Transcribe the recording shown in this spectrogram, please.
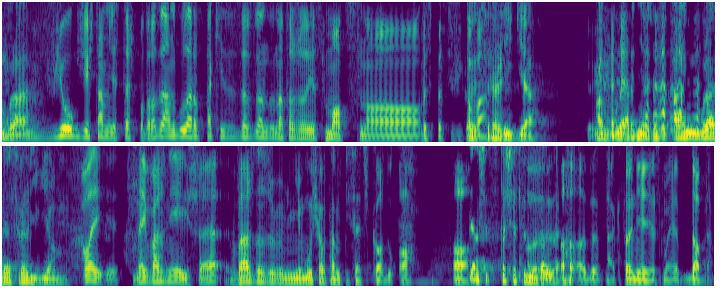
Angulara. Vue gdzieś tam jest też po drodze. Angular taki ze względu na to, że jest mocno wyspecyfikowany. To jest religia. Angular, nie jest, Angular jest religią. Słuchaj, najważniejsze, ważne, żebym nie musiał tam pisać kodu. O, o. Ja się, to się z tym zgodzę. tak, to nie jest moje. Dobra,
